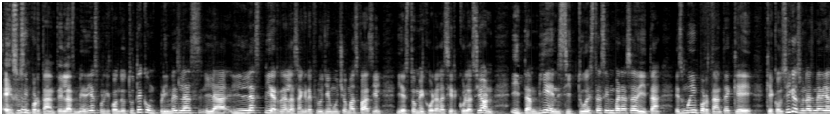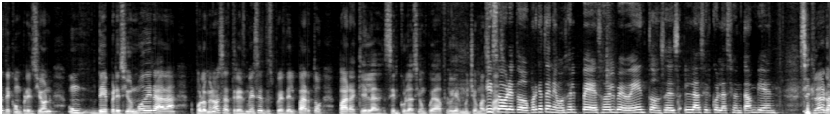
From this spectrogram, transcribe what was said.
Eso es importante, las medias, porque cuando tú te comprimes las, las piernas, la sangre fluye mucho más fácil y esto mejora la circulación. Y también, si tú estás embarazadita, es muy importante que, que consigas unas medias de compresión un, de presión moderada, por lo menos hasta tres meses después del parto, para que la circulación pueda fluir mucho más fácil. Y sobre todo porque tenemos el peso del bebé, entonces la circulación también. Sí, claro.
